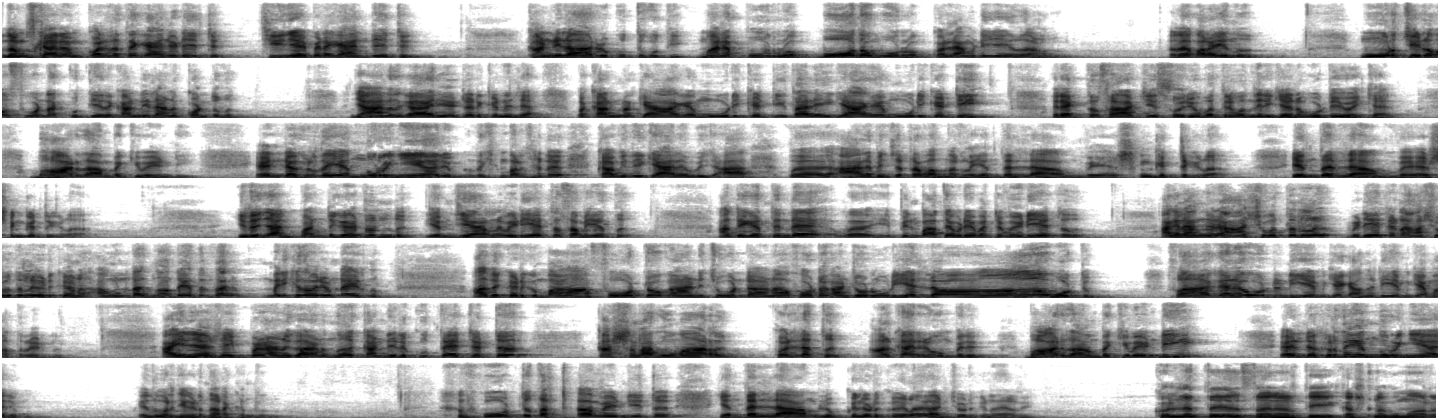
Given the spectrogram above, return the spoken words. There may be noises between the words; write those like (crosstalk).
നമസ്കാരം. കൊല്ലത്തെ candidate ചീഞ്ഞേപ്പിയുടെ candidate കണ്ണിലാരൊരു കുത്തുകുത്തി മനഃപൂർവം ബോധപൂർവം കൊല്ലാൻ വേണ്ടി ചെയ്തതാണെന്ന്. അതേ പറയുന്നത്. മൂർച്ചയുടെ വസ്തു കൊണ്ടാണ് കുത്തിയത് കണ്ണിലാണ് കൊണ്ടത്. ഞാനത് കാര്യമായിട്ട് എടുക്കണില്ല. ഇപ്പം കണ്ണൊക്കെ ആകെ മൂടിക്കെട്ടി തലയ്ക്ക് ആകെ മൂടിക്കെട്ടി രക്തസാക്ഷി സ്വരൂപത്തിൽ വന്നിരിക്കുകയാണ് വോട്ട് ചോദിക്കാൻ. ഭാരതാംബയ്ക്ക് വേണ്ടി. എന്റെ ഹൃദയം നുറുങ്ങിയാലും എന്നൊക്കെ പറഞ്ഞിട്ട് കവിതയ്ക്ക് ആലപിച്ച് ആലപിച്ചിട്ട് വന്നിട്ടുള്ള എന്തെല്ലാം വേഷം കെട്ടുകളാണ് എന്തെല്ലാം വേഷം കെട്ടുകളാണ് ഇത് ഞാൻ പണ്ട് കേട്ടിട്ടുണ്ട്. എം ജി ആറിന് വെടിയേറ്റ സമയത്ത് അദ്ദേഹത്തിന്റെ പിൻഭാഗത്ത് എവിടെയോ മറ്റോ വെടിയേറ്റത്. അങ്ങനെ അങ്ങനെ ആശുപത്രിയിൽ വെടിയേറ്റിട്ട് ആശുപത്രിയിൽ എടുക്കുകയാണ്. ആ ഉണ്ടായിരുന്നു അദ്ദേഹത്തിന് മരിക്കുന്നവരെ ഉണ്ടായിരുന്നു. അത് കെടുക്കുമ്പോൾ ആ ഫോട്ടോ കാണിച്ചുകൊണ്ടാണ് ആ ഫോട്ടോ കാണിച്ചോടുകൂടി എല്ലാ വോട്ടും സകല വോട്ടും ഡി എം കെ അന്ന് ഡി എം കെ മാത്രമേ ഉള്ളൂ. അതിനുശേഷം ഇപ്പോഴാണ് കാണുന്നത് കണ്ണിൽ കുത്തേറ്റിട്ട് കഷ്ണകുമാർ കൊല്ലത്ത് ആൾക്കാരുടെ മുമ്പിൽ ഭാരതാംബയ്ക്ക് വേണ്ടി എന്റെ ഹൃദയം നുറുങ്ങിയാലും എന്ന് പറഞ്ഞ് ഇവിടെ നടക്കുന്നത്. വോട്ട് തട്ടാൻ വേണ്ടിയിട്ട് എന്തെല്ലാം ലുക്കിലൊടുക്കുകളാണ് കാണിച്ചു കൊടുക്കുന്നതാണ് കൊല്ലത്തെ സ്ഥാനാർത്ഥി കൃഷ്ണകുമാർ.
